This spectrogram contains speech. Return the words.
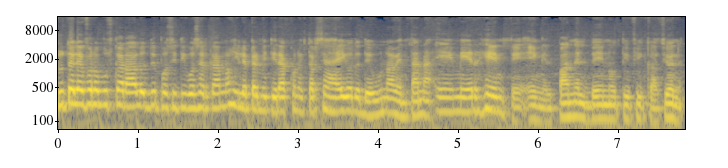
su teléfono buscará los dispositivos cercanos y le permitirá conectarse a ellos desde una ventana emergente en el panel de notificaciones.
